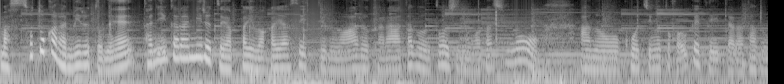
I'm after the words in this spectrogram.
まあ、外から見るとね他人から見るとやっぱり分かりやすいっていうのはあるから多分当時の私もあのコーチングとか受けていたら多分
